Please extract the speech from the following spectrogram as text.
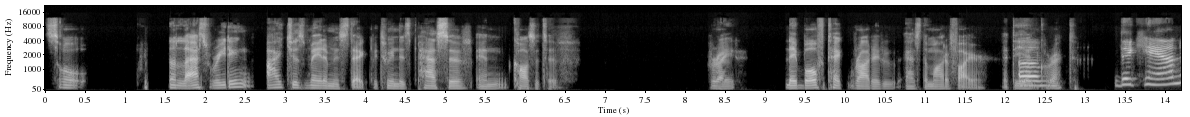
So the last reading, I just made a mistake between this passive and causative. Right? They both take rareru as the modifier at the Um, end, correct? They can.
